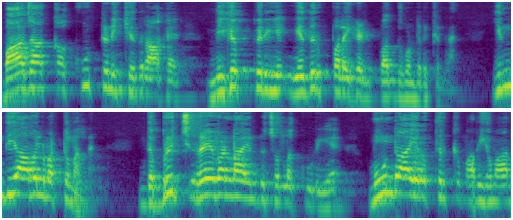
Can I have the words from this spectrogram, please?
பாஜக கூட்டணிக்கு எதிராக மிகப்பெரிய எதிர்ப்பலைகள் வந்து கொண்டிருக்கின்றன. இந்தியாவில் மட்டுமல்ல இந்த பிரிட்ஜ் ரேவண்ணா என்று சொல்லக்கூடிய மூன்றாயிரத்திற்கும் அதிகமான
